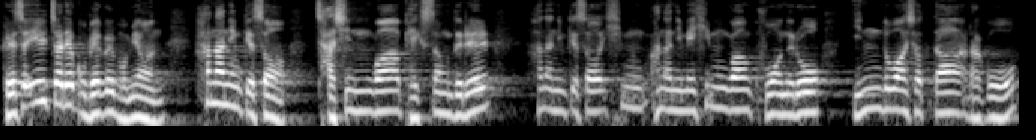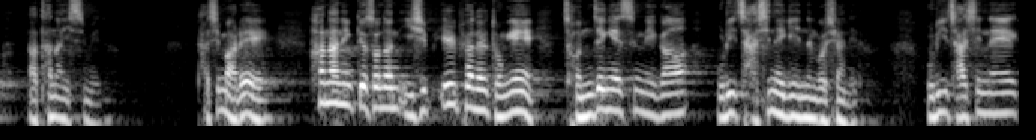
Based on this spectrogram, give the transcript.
그래서 1절의 고백을 보면 하나님께서 자신과 백성들을 하나님께서 힘, 하나님의 힘과 구원으로 인도하셨다라고 나타나 있습니다. 다시 말해, 하나님께서는 21편을 통해 전쟁의 승리가 우리 자신에게 있는 것이 아니라 우리 자신의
